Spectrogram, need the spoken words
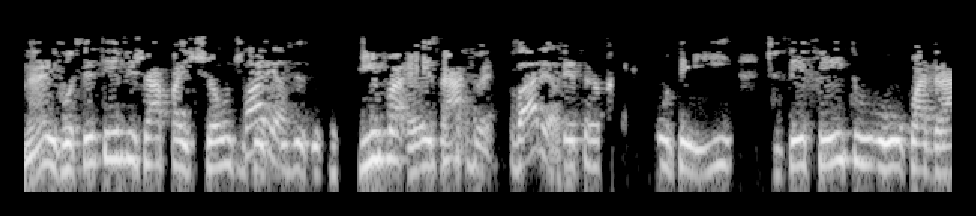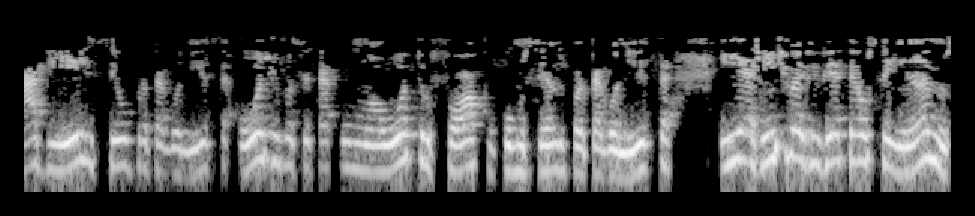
né? E você teve já a paixão de Várias. ter sido executiva, é exato, é. Várias. De ter trabalhado com TI, de ter feito o quadrado e ele ser o protagonista. Hoje você está com um outro foco como sendo protagonista e a gente vai viver até os 100 anos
